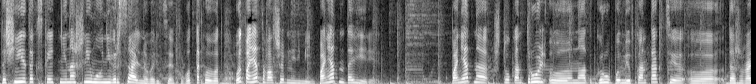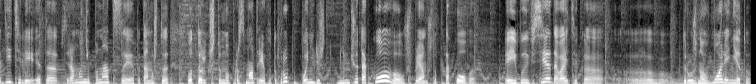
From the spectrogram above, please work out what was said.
Точнее, так сказать, не нашли мы универсального рецепта. Вот такой вот. Да. Вот понятно волшебный ремень, понятно доверие. Понятно, что контроль э, над группами ВКонтакте, э, даже родителей, это все равно не панацея, потому что вот только что мы, просмотрев эту группу, поняли, что ну, ничего такого уж прям, чтобы такого. Эй, вы все, давайте-ка э, дружно в море нету.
